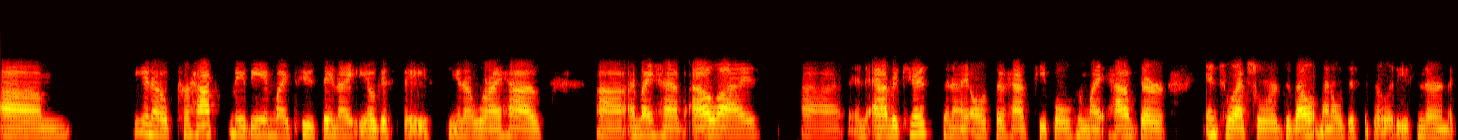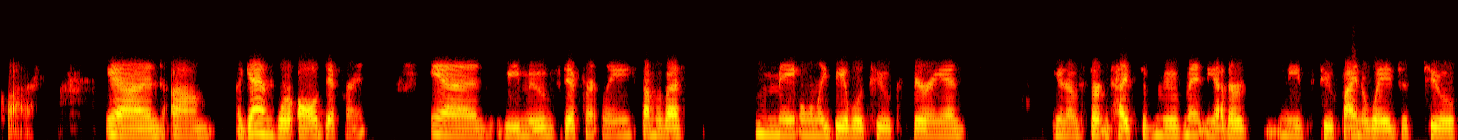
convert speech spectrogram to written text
Um you know perhaps maybe in my tuesday night yoga space you know where i have uh, i might have allies uh, and advocates and i also have people who might have their intellectual or developmental disabilities and they're in the class. And um, again, we're all different and we move differently. Some of us may only be able to experience, you know, certain types of movement. The other needs to find a way just to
